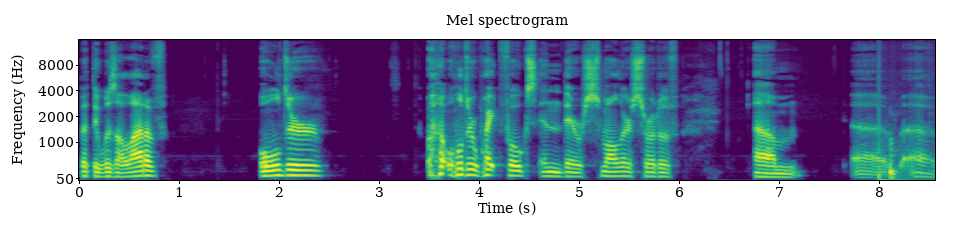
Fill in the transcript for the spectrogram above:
but there was a lot of older older white folks in their smaller sort of um uh, uh,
